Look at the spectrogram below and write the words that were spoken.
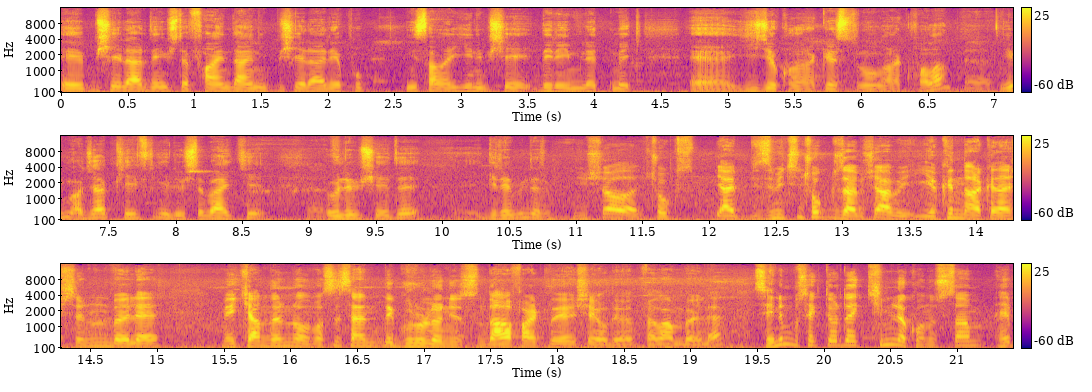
e, bir şeyler deyim işte fine dining bir şeyler yapıp insanlara yeni bir şey deneyimletmek e, yiyecek olarak, restoran olarak falan. Evet. Değil mi? Acayip keyifli geliyor. İşte belki Evet. öyle bir şeyde girebilirim. İnşallah çok yani bizim için çok güzel bir şey abi. Yakın arkadaşlarının böyle mekanların olması sen de gururlanıyorsun. Daha farklı şey oluyor falan böyle. Senin bu sektörde kimle konuşsam hep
